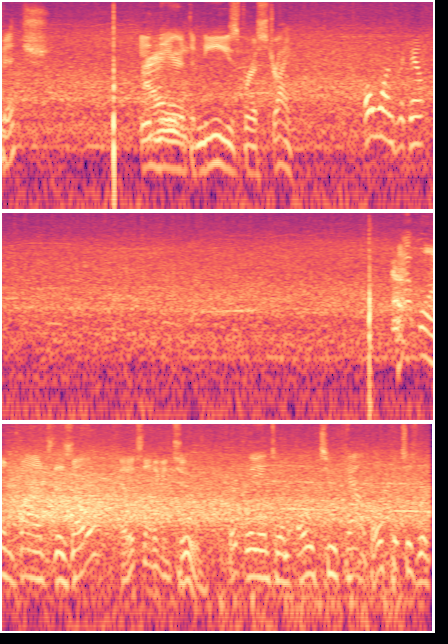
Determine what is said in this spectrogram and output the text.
Pitch. In there at the knees for a strike. Ball one's the count. That one finds the zone, and it's nothing in two. Quickly into an 0-2 count. Both pitches were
